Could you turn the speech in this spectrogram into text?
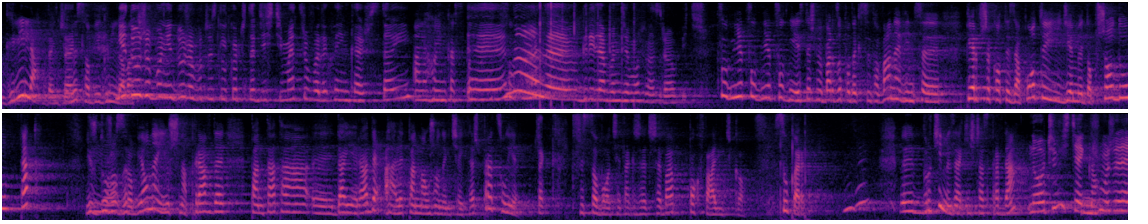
grilla. Będziemy Tak. sobie grillować. dużo, bo nie dużo, bo tu jest tylko 40 metrów, ale choinka już stoi. Ale choinka stoi. E, no ale grilla będzie można zrobić. Cudnie, cudnie, cudnie. Jesteśmy bardzo podekscytowane, więc e, pierwsze koty za płoty i idziemy do przodu, tak? Już No. dużo zrobione, już naprawdę pan tata e, daje radę, ale pan małżonek dzisiaj też pracuje Tak. przy sobocie, także trzeba pochwalić go. Super. Mhm. E, Wrócimy za jakiś czas, prawda? No oczywiście, jak No. już może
